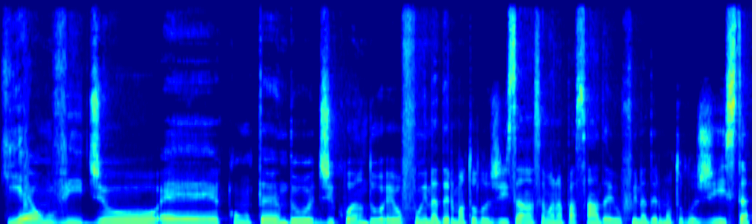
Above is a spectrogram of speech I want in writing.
que é um vídeo é, contando de quando eu fui na dermatologista. Na semana passada eu fui na dermatologista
